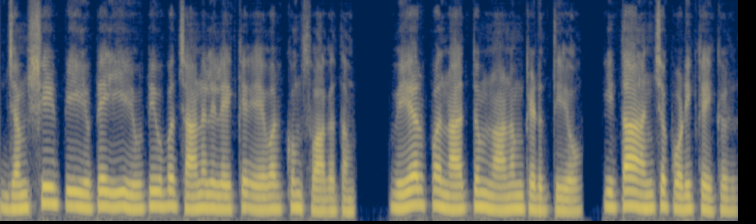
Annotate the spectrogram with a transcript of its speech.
ജംഷീദ് പിയുടെ ഈ യൂട്യൂബ് ചാനലിലേക്ക് ഏവർക്കും സ്വാഗതം. വിയർപ്പ് നാറ്റും നാണം കെടുത്തിയോ? ഇതാ അഞ്ച് പൊടിക്കൈകൾ.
